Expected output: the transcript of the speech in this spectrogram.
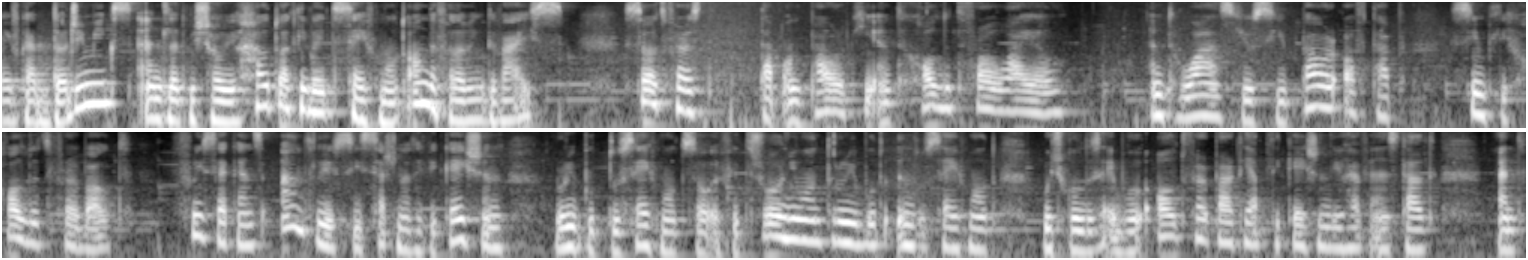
I've got DOOGEE Mix and let me show you how to activate safe mode on the following device. So at first tap on power key and hold it for a while and once you see power off tap simply hold it for about 3 seconds until you see such notification reboot to safe mode. So if you truly want to reboot into safe mode which will disable all third-party applications you have installed and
